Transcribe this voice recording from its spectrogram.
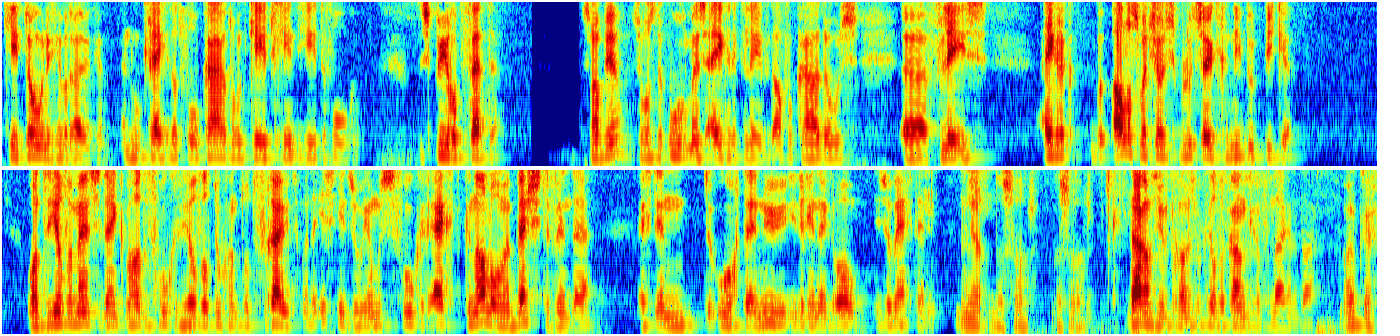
ketonen gebruiken. En hoe krijg je dat voor elkaar? Door een ketogeen dieet te volgen. Dus puur op vetten. Snap je? Zoals de oermens eigenlijk leefde. Avocado's, eh, vlees. Eigenlijk alles wat jouw bloedsuiker niet doet pieken. Want heel veel mensen denken, we hadden vroeger heel veel toegang tot fruit. Maar dat is niet zo. Je moest vroeger echt knallen om een besje te vinden. Hè? Echt in de oertijd. Nu, iedereen denkt, oh, zo werkt dat niet. Ja, dat is waar. Dat is waar. Daarom zien we trouwens ook heel veel kanker vandaag de dag. Oké.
